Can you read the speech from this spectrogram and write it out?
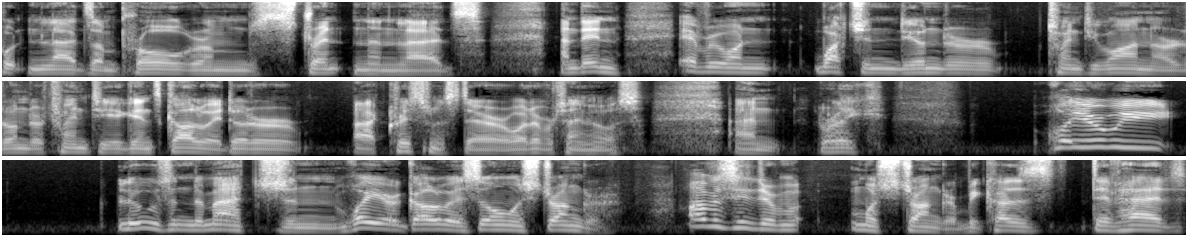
putting lads on programs, strengthening lads, and then everyone watching the under twenty one or the under twenty against Galway the other at Christmas there or whatever time it was, and we're like, why are we losing the match and why are Galway so much stronger? Obviously, they're mu- much stronger because they've had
